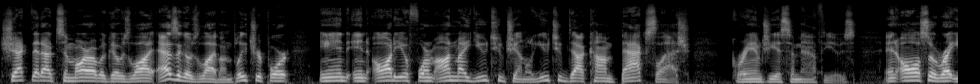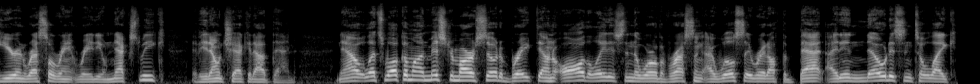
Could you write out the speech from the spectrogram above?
check that out tomorrow. It goes live as it goes live on Bleacher Report and in audio form on my YouTube channel, youtube.com backslash Graham GSM Matthews. And also right here in Wrestle Rant Radio next week if you don't check it out then. Now, let's welcome on Mr. Marceau to break down all the latest in the world of wrestling. I will say right off the bat, I didn't notice until like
